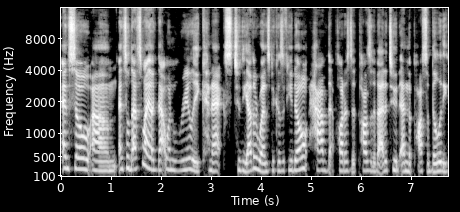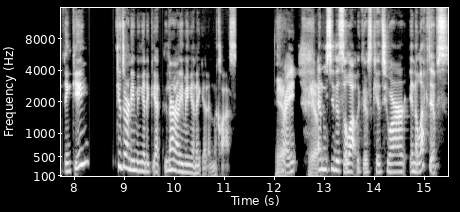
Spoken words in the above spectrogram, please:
And so um and so that's why like that one really connects to the other ones because if you don't have that positive positive attitude and the possibility thinking, kids aren't even going to get they're not even going to get in the class, Yeah. right? Yeah. And we see this a lot like there's kids who are in electives.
